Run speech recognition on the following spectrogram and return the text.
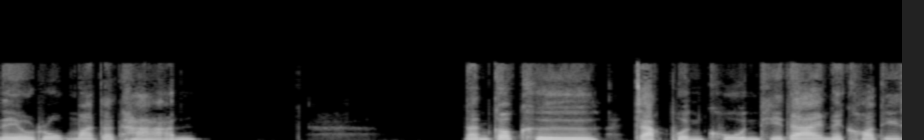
ในรูปมาตรฐาน นั่นก็คือจากผลคูณที่ได้ในข้อที่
